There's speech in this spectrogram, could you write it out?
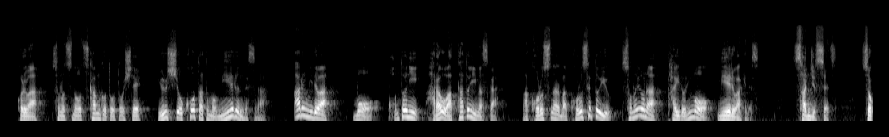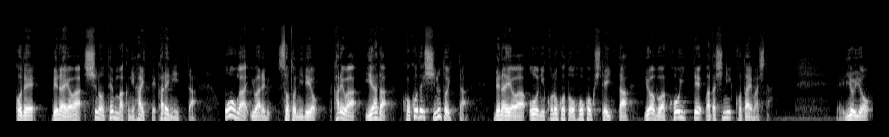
これはその角をつかむことを通して許しを請うたとも見えるんですがある意味ではもう本当に腹を割ったといいますか、まあ、殺すならば殺せというそのような態度にも見えるわけです。30節。そこでベナヤは主の天幕に入って彼に言った。王が言われる。外に出よ。う彼は嫌だ。ここで死ぬと言った。ベナヤは王にこのことを報告していった。ヨアブはこう言って私に答えました。いよいよ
